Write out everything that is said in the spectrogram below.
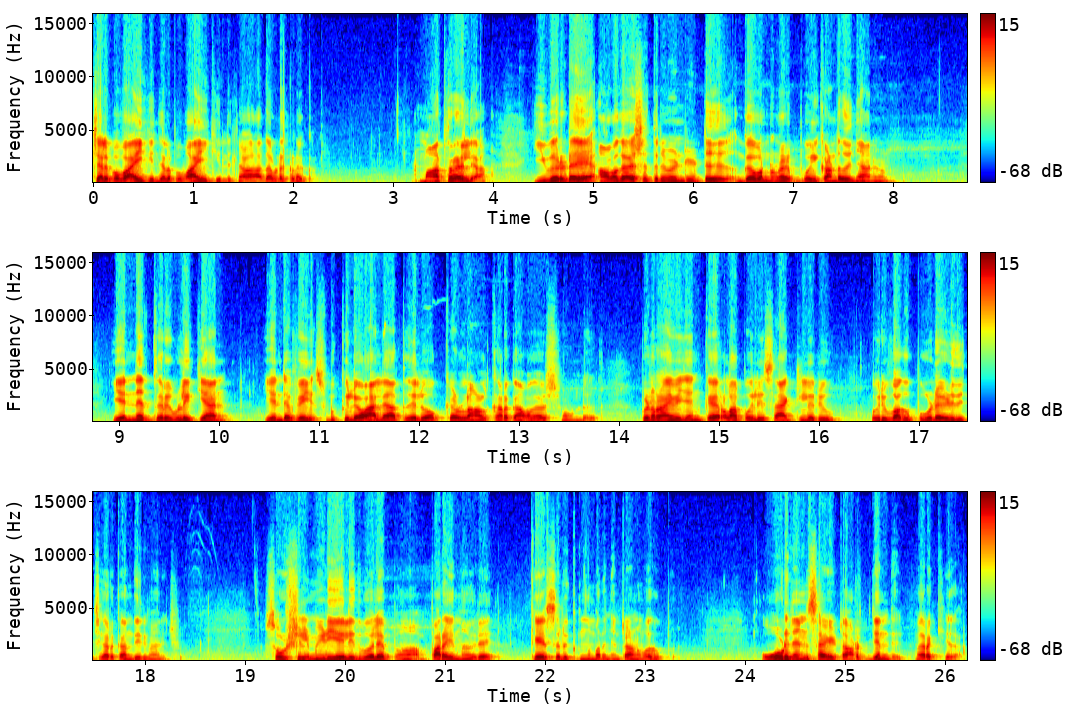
ചിലപ്പോൾ വായിക്കും ചിലപ്പോൾ വായിക്കില്ല. അതവിടെ കിടക്കും. മാത്രമല്ല ഇവരുടെ അവകാശത്തിന് വേണ്ടിയിട്ട് ഗവർണറെ പോയി കണ്ടത് ഞാനാണ്. എന്നെ തെറി വിളിക്കാൻ എന്റെ ഫേസ്ബുക്കിലോ അല്ലാത്തതിലോ ഒക്കെ ഉള്ള ആൾക്കാർക്ക് അവകാശമുണ്ട്. പിണറായി വിജയൻ കേരള പോലീസ് ആക്ടിലൊരു ഒരു വകുപ്പ് കൂടെ എഴുതി ചേർക്കാൻ തീരുമാനിച്ചു. സോഷ്യൽ മീഡിയയിൽ ഇതുപോലെ പറയുന്നവരെ കേസെടുക്കുമെന്ന് പറഞ്ഞിട്ടാണ് വകുപ്പ്. ഓർഡിനൻസായിട്ട് അർജന്റ് ഇറക്കിയതാണ്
